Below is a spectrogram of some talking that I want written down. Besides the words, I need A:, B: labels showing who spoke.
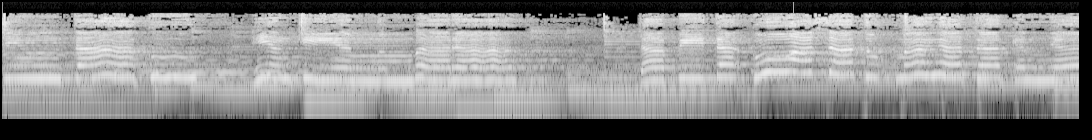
A: cintaku yang kian membara. Tapi tak kuasa untuk mengatakannya.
